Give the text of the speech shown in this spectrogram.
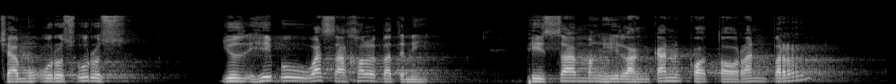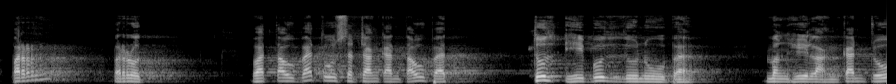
jamu urus-urus. Yuzhibu wasakhal batni bisa menghilangkan kotoran per per perut. Wa taubatu sedangkan taubat tuzhibu dzunuba. Menghilangkan do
